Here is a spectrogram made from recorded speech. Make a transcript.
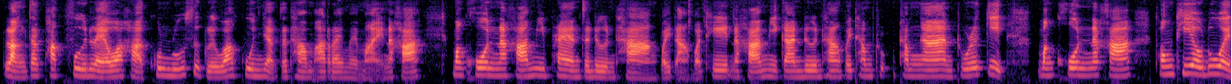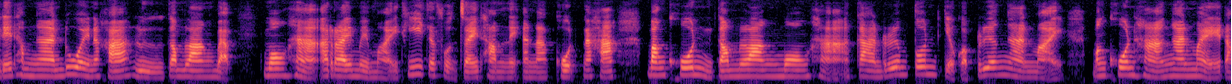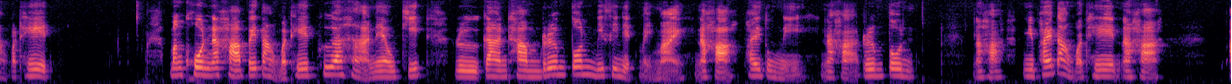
หลังจากพักฟื้นแล้วอะค่ะ คุณรู้สึกเลยว่าคุณอยากจะทำอะไรใหม่ ๆ นะคะ บางคนนะคะมีแพลนจะเดินทางไปต่างประเทศนะคะ มีการเดินทางไปทำทำงานธุรกิจ บางคนนะคะ ท่องเที่ยวด้วยได้ทำงานด้วยนะคะ หรือกำลังแบบ มองหาอะไรใหม่ๆ ที่จะสนใจทำในอนาคตนะคะ บางคนกำลังมองหาการเริ่มต้นเกี่ยวกับเรื่องงานใหม่ บางคนหางานใหม่ในต่างประเทศ บางคนนะคะไปต่างประเทศเพื่อหาแนวคิด หรือการทำเริ่มต้นบิสเนสใหม่ ๆ นะคะ ไพ่ตรงนี้นะคะ เริ่มต้นนะคะ มีไพ่ต่างประเทศนะคะ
